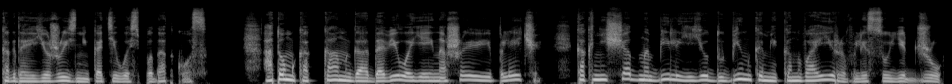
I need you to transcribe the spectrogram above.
когда ее жизнь катилась под откос. О том, как Канга давила ей на шею и плечи, как нещадно били ее дубинками конвоиры в лесу Еджу,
